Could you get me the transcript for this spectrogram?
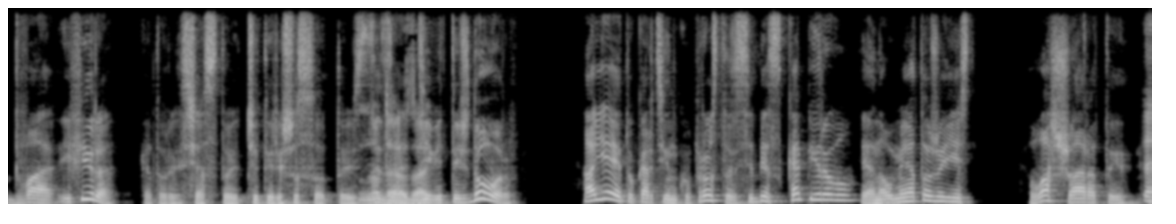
два эфира, который сейчас стоит 4600, то есть Ну за да, за- 9 тысяч долларов. А я эту картинку просто себе скопировал, и она у меня тоже есть. Лошара ты.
